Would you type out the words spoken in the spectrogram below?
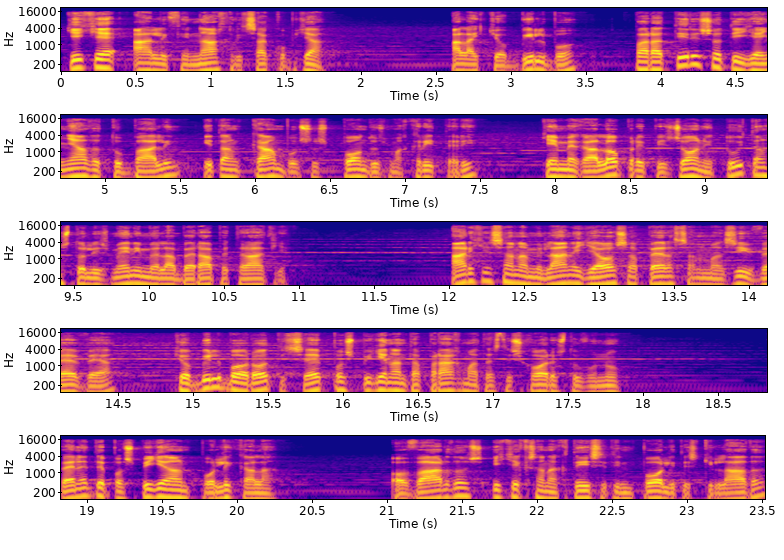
και είχε αληθινά χρυσά κουμπιά. Αλλά και ο Μπίλμπο παρατήρησε ότι η γενιάδα του Μπάλιν ήταν κάμποσου πόντους μακρύτερη και η μεγαλόπρεπη ζώνη του ήταν στολισμένη με λαμπερά πετράδια. Άρχισαν να μιλάνε για όσα πέρασαν μαζί βέβαια και ο Μπίλμπο ρώτησε πώς πήγαιναν τα πράγματα στις χώρες του βουνού. Φαίνεται πως πήγαιναν πολύ καλά. Ο Βάρδος είχε ξανακτήσει την πόλη της Κοιλάδα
